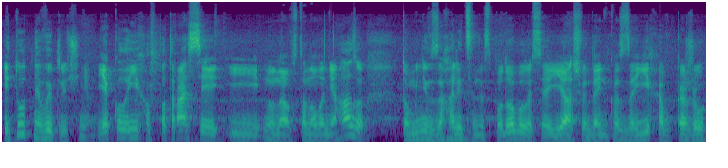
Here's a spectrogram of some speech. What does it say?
І тут не виключення. Я коли їхав по трасі і ну на встановлення газу, то мені взагалі це не сподобалося. Я швиденько заїхав, кажу,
